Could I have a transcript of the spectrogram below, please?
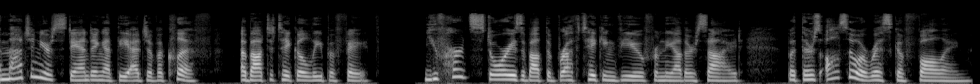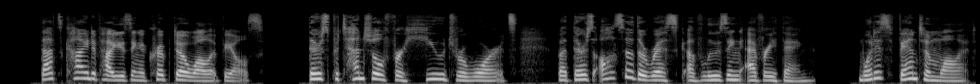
Imagine you're standing at the edge of a cliff, about to take a leap of faith. You've heard stories about the breathtaking view from the other side, but there's also a risk of falling. That's kind of how using a crypto wallet feels. There's potential for huge rewards, but there's also the risk of losing everything. What is Phantom Wallet?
